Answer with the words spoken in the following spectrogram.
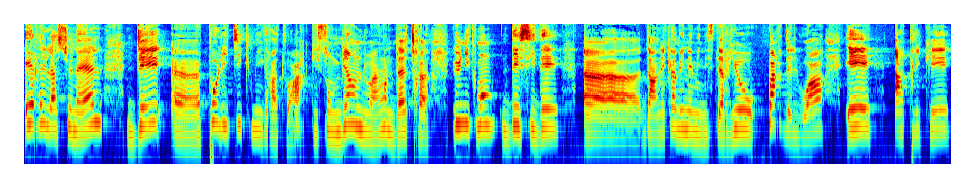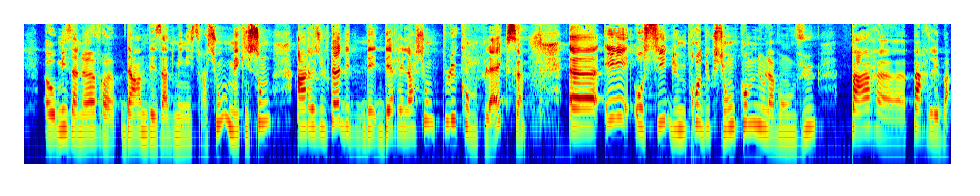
et relationnelle des euh, politiques migratoires qui sont bien loin d'être uniquement décidées euh, dans les cabinets ministériaux par des lois et appliquées aux mises en œuvre dans des administrations, mais qui sont un résultat des, relations plus complexes et aussi d'une production, comme nous l'avons vu, par, par les bas.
